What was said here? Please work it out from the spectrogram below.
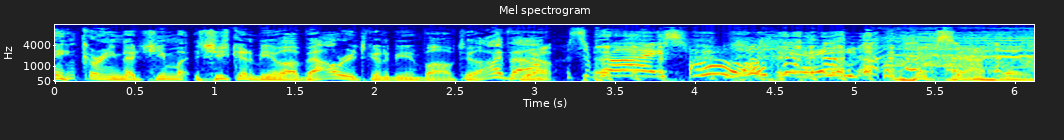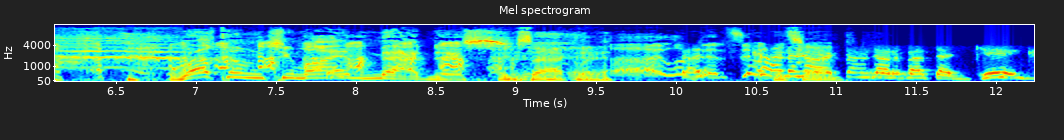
anchoring that she might, she's going to be involved. Valerie's going to be involved too. Hi, Val. Yep. Surprise! Oh, okay. exactly. Welcome to my madness. Exactly. I love That's that. kind of how uh, I found out about that gig.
